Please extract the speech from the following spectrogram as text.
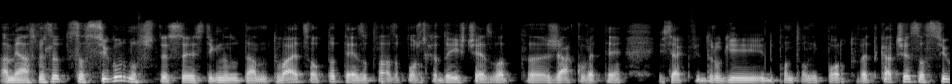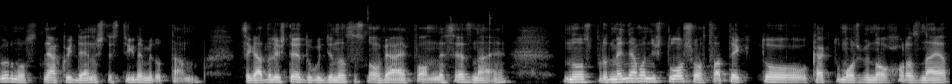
Ами аз мисля, със сигурност ще се стигне до там. Това е целта. Те затова започнаха да изчезват жаковете и всякакви други допълнителни портове. Така че със сигурност някой ден ще стигнем и до там. Сега дали ще е до година с новия iPhone, не се знае но според мен няма нищо лошо в това, тъй като, както може би много хора знаят,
